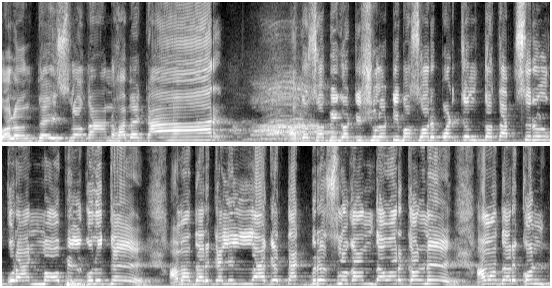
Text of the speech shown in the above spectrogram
বলুন তো এই স্লোগান হবে কার? অথচ বিগত ষোলোটি বছর পর্যন্ত তাফসিরুল কোরআন মাহফিলগুলোতে আমাদেরকে লিল্লাহকে তাকবিরের স্লোগান দেওয়ার কারণে আমাদের কণ্ঠ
